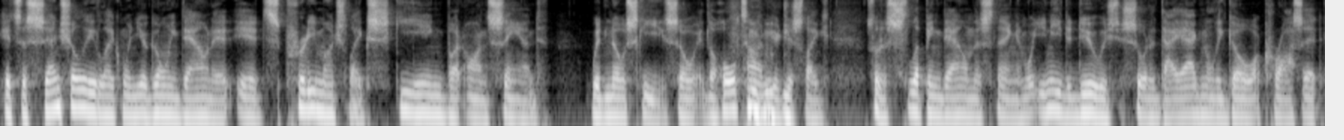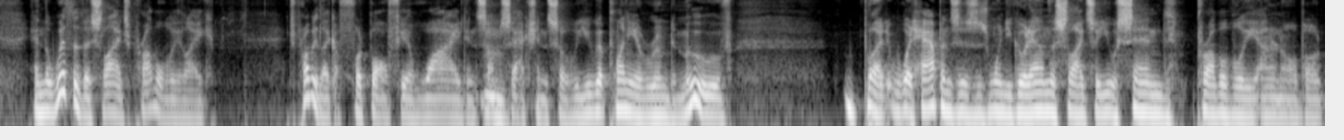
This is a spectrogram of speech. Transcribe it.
it's essentially like when you're going down it, it's pretty much like skiing, but on sand with no skis. So the whole time you're just like sort of slipping down this thing. And what you need to do is just sort of diagonally go across it. And the width of the slide's probably like, it's probably like a football field wide in some hmm. sections. So you've got plenty of room to move. But what happens is, is when you go down the slide, so you ascend probably, I don't know, about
